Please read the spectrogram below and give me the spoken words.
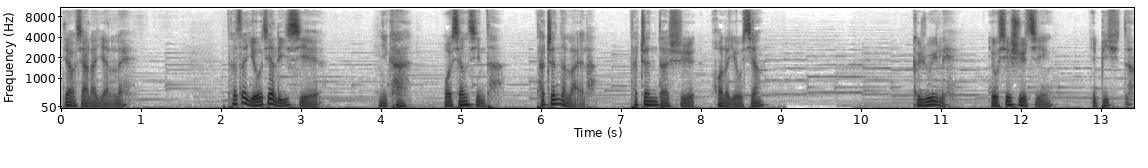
掉下了眼泪。他在邮件里写：“你看，我相信他，他真的来了，他真的是换了邮箱。可 really，有些事情你必须等，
